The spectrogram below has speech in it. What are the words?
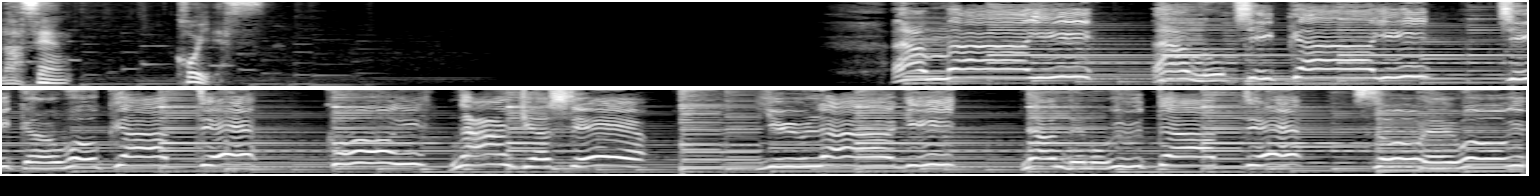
螺旋、恋です。甘いあの近い時間を買って恋なんかして。揺らぎ何でも歌ってそれを歌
